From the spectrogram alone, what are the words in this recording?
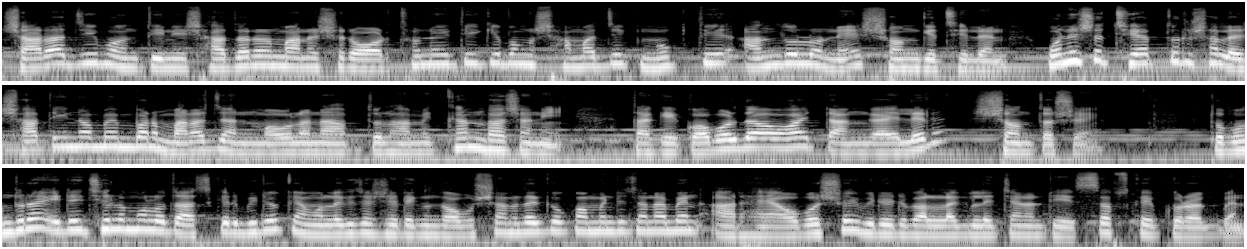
সারা জীবন তিনি সাধারণ মানুষের অর্থনৈতিক এবং সামাজিক মুক্তির আন্দোলনে সঙ্গে ছিলেন। উনিশশো ছিয়াত্তর সালে সাতই নভেম্বর মারা যান মৌলানা আব্দুল হামিদ খান ভাসানি। তাকে কবর দেওয়া হয় টাঙ্গাইলের সন্তোষে। তো বন্ধুরা, এটাই ছিল মূলত আজকের ভিডিও। কেমন লেগেছে সেটা কিন্তু অবশ্যই আমাদেরকে কমেন্টে জানাবেন। আর হ্যাঁ অবশ্যই ভিডিওটি ভালো লাগলে চ্যানেলটি সাবস্ক্রাইব করে রাখবেন।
